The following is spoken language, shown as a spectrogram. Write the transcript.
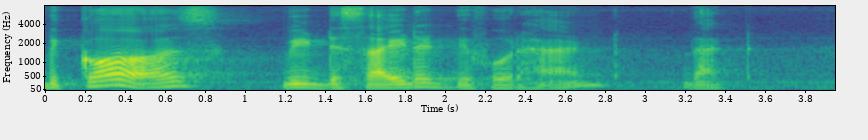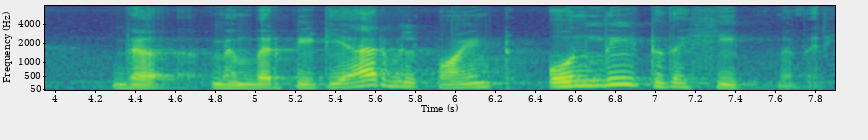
because we decided beforehand that the member PTR will point only to the heap memory.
